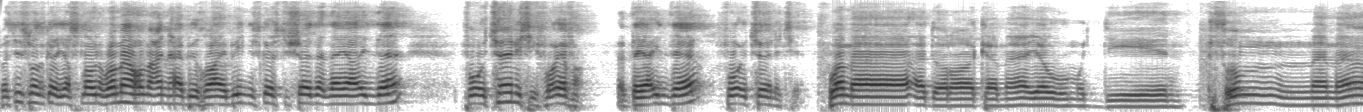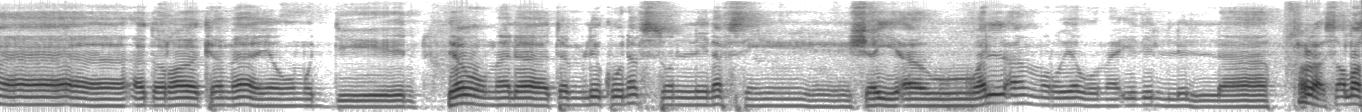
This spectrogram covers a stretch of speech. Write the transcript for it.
But this one goes, يصلون وما هم عنها بغائبين. This goes to show that they are in there for eternity, forever. that they are in there for eternity وما أدراك ما يوم الدين ثم ما أدراك ما يوم الدين يوم لا تملك نفس لنفس شيئا والأمر يومئذ لله Alright, so Allah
